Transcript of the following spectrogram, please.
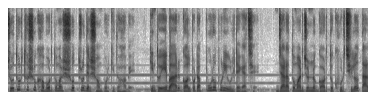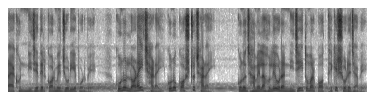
চতুর্থ সুখবর তোমার শত্রুদের সম্পর্কিত হবে। কিন্তু এবার গল্পটা পুরোপুরি উল্টে গেছে। যারা তোমার জন্য গর্ত খুঁড়ছিল, তারা এখন নিজেদের কর্মে জড়িয়ে পড়বে। কোনো লড়াই ছাড়াই, কোনো কষ্ট ছাড়াই, কোনো ঝামেলা হলে ওরা নিজেই তোমার পথ থেকে সরে যাবে।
